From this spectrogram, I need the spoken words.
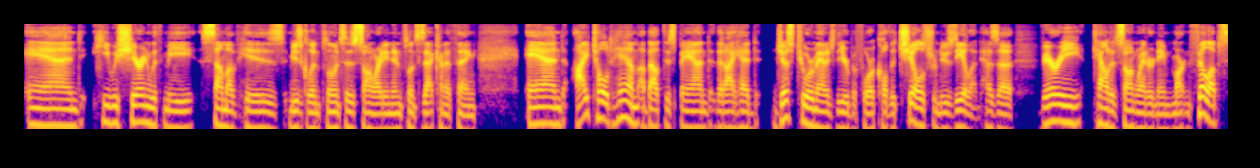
and he was sharing with me some of his musical influences, songwriting influences, that kind of thing. And I told him about this band that I had just tour managed the year before called The Chills from New Zealand. Has a very talented songwriter named Martin Phillips,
